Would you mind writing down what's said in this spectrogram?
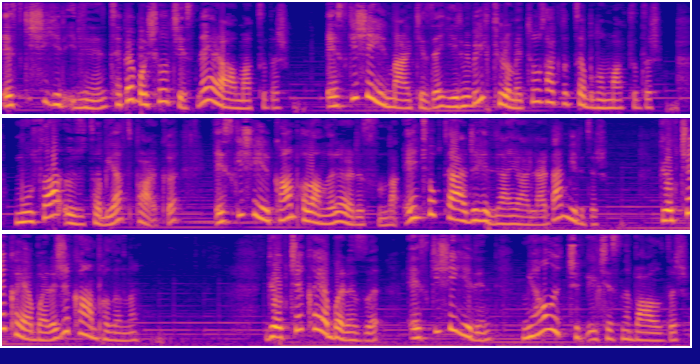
Eskişehir ilinin Tepebaşı ilçesinde yer almaktadır. Eskişehir merkeze 21 kilometre uzaklıkta bulunmaktadır. Musa Özü Tabiat Parkı, Eskişehir kamp alanları arasında en çok tercih edilen yerlerden biridir. Gökçekaya Barajı Kamp Alanı Gökçekaya Barajı, Eskişehir'in Mihalıççık ilçesine bağlıdır.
